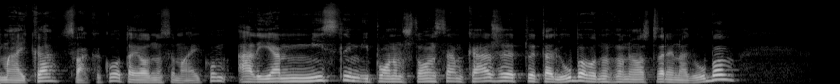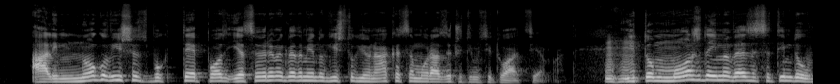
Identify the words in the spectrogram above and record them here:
majka, svakako, taj odnos sa majkom, ali ja mislim i po onom što on sam kaže, to je ta ljubav, odnosno neostvarena ljubav, ali mnogo više zbog te pozicije. Ja sve vreme gledam jednog istog junaka samo u različitim situacijama. Mm -hmm. I to možda ima veze sa tim da u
